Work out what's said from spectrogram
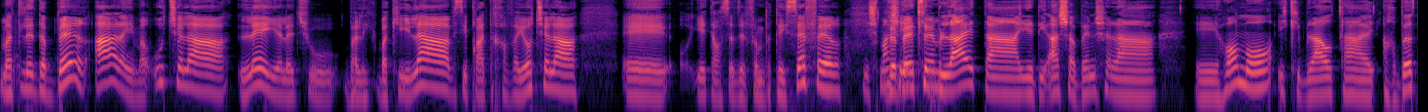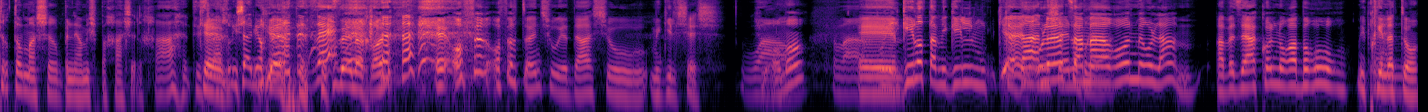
מנת לדבר על האימהות שלה לילד שהוא בקהילה, וסיפרה את החוויות שלה. אה, היא הייתה עושה את זה לפעמים בבתי ספר. נשמע שהיא ובעצם- קיבלה את הידיעה שהבן שלה אה, הומו, היא קיבלה אותה הרבה יותר טוב מאשר בני המשפחה שלך. תסלח לי שאני אומרת את זה. זה נכון. אה, עופר, טוען שהוא ידע שהוא מגיל 6. שהוא הומו. אה, הוא הרגיל אותה מגיל כן, קטן הוא לא יצא. מהארון מעולם, אבל זה היה הכל נורא ברור מבחינתו.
